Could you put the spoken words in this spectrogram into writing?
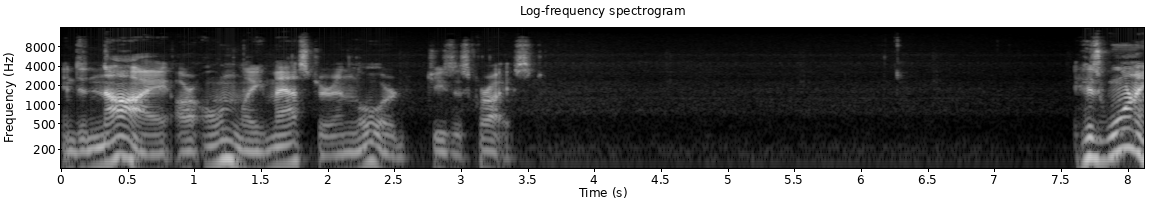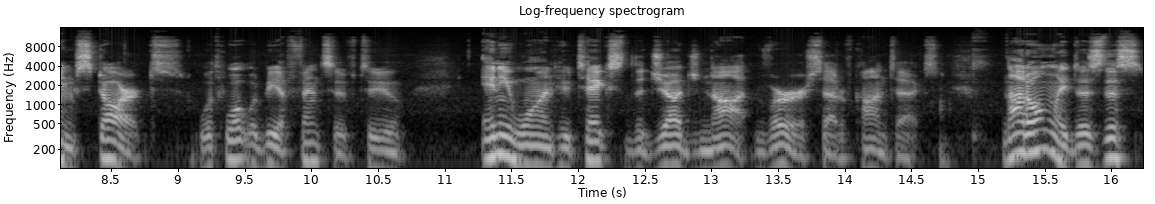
and deny our only Master and Lord, Jesus Christ. His warning starts with what would be offensive to anyone who takes the judge not verse out of context. Not only does this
